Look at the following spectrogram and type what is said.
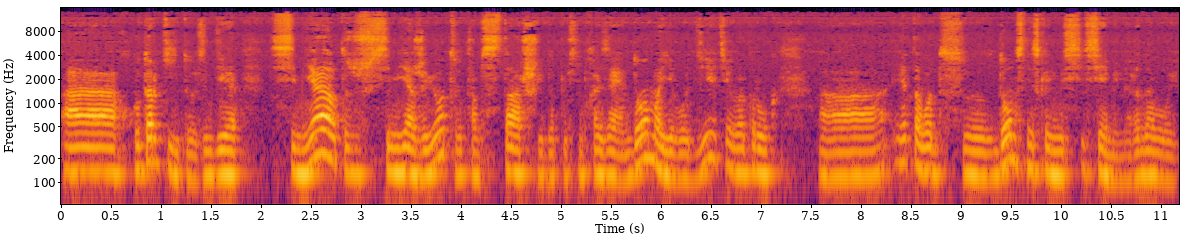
а хуторки, то есть где семья, вот семья живет, там старший, допустим, хозяин дома, его дети вокруг, а, это вот дом с несколькими семьями, родовой.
